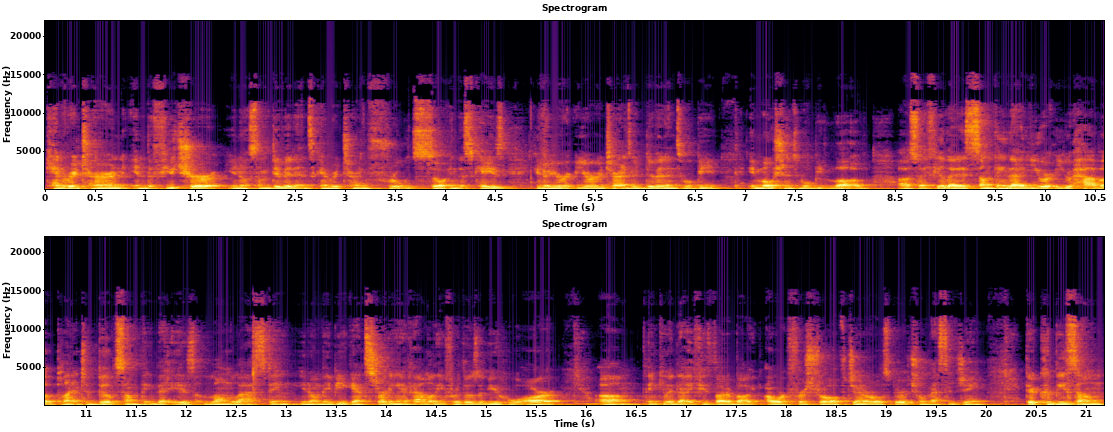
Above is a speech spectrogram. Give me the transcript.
can return in the future, you know, some dividends can return fruits. So in this case, you know, your, your returns or dividends will be emotions will be love. Uh, so I feel that it's something that you you have a plan to build something that is long lasting. You know, maybe again starting a family. For those of you who are um, thinking of that, if you thought about our first row of general spiritual messaging, there could be some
